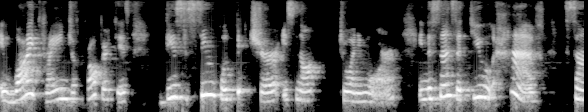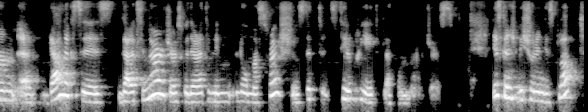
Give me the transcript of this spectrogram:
a wide range of properties, this simple picture is not true anymore, in the sense that you have some uh, galaxies, galaxy mergers with relatively low mass ratios that still create black hole mergers. This can be shown in this plot.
